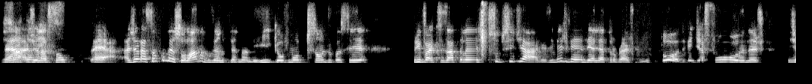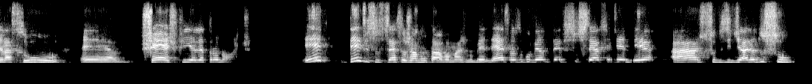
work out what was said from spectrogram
Né? A geração, é, a geração começou lá no governo Fernando Henrique, houve uma opção de você privatizar pelas subsidiárias. Em vez de vender a Eletrobras como todo, vendia Furnas, Gerasul, é, Chesf e Eletronorte. E teve sucesso, eu já não estava mais no BNDES, mas o governo teve sucesso em vender a subsidiária do Sul,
